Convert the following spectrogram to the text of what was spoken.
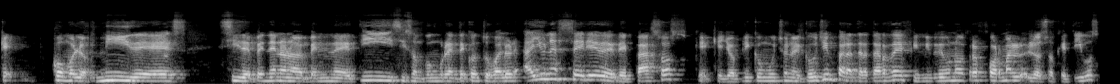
que, cómo los mides, si dependen o no dependen de ti, si son congruentes con tus valores. Hay una serie de, pasos que, que, yo aplico mucho en el coaching para tratar de definir de una u otra forma los objetivos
